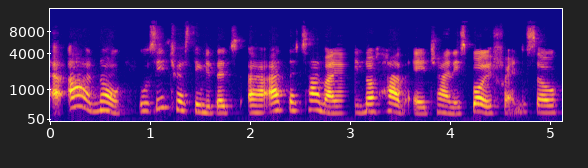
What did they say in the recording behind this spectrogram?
Uh, ah, no, it was interesting that uh, at the time I did not have a Chinese boyfriend. So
